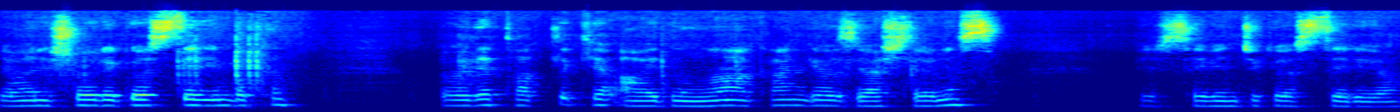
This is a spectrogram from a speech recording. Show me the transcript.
Yani şöyle göstereyim bakın. Öyle tatlı ki aydınlığa akan gözyaşlarınız bir sevinci gösteriyor.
